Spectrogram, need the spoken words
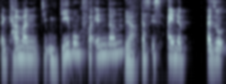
Dann kann man die Umgebung verändern. Ja. Das ist eine, also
